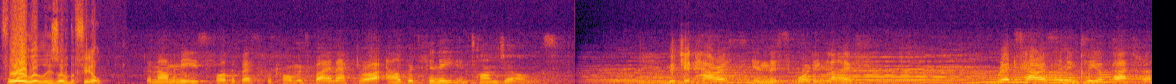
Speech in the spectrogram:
for Lilies of the Field. The nominees for the Best Performance by an Actor are Albert Finney in Tom Jones, Richard Harris in This Sporting Life, Rex Harrison in Cleopatra,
